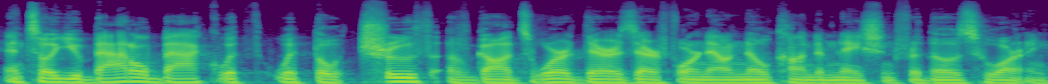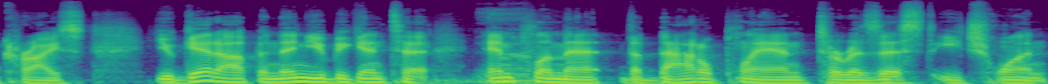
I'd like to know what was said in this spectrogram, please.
And so you battle back with, with the truth of God's word. There is therefore now no condemnation for those who are in Christ. You get up and then you begin to yeah. implement the battle plan to resist each one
